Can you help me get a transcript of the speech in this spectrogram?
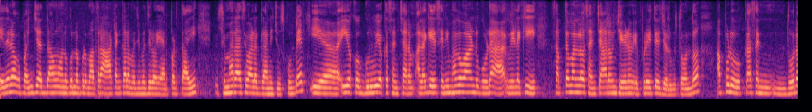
ఏదైనా ఒక పని చేద్దాము అనుకున్నప్పుడు మాత్రం ఆటంకాల మధ్య మధ్యలో ఏర్పడతాయి. సింహరాశి వాళ్ళకి కానీ చూసుకుంటే ఈ ఈ యొక్క గురువు యొక్క సంచారం అలాగే శని భగవానుడు కూడా వీళ్ళకి సప్తమంలో సంచారం చేయడం ఎప్పుడైతే జరుగుతోందో అప్పుడు కాస్త దూర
